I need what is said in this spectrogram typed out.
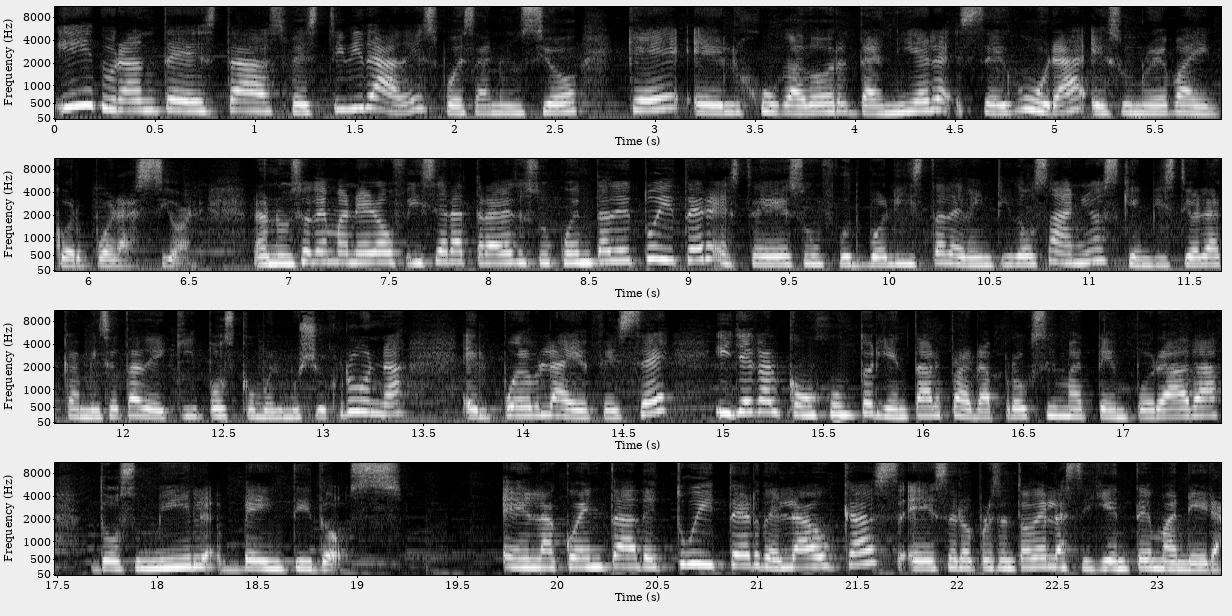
y durante estas festividades pues anunció que el jugador Daniel Segura es su nueva incorporación. Lo anunció de manera oficial a través de su cuenta de Twitter. Este es un futbolista de 22 años quien vistió la camiseta de equipos como el Mushukruna, el Puebla FC y llega al conjunto oriental para la próxima temporada 2022. En la cuenta de Twitter de Laucas eh, se lo presentó de la siguiente manera.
